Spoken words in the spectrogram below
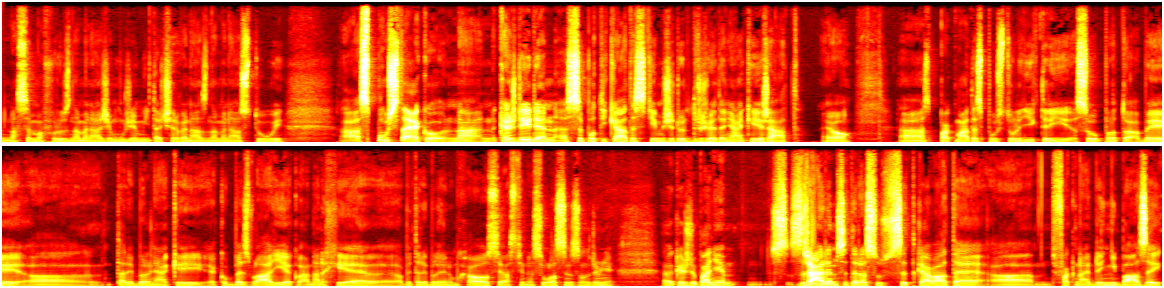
na semaforu znamená, že může mít a červená znamená stůj. A spousta jako na každý den se potýkáte s tím, že dodržujete nějaký řád, jo. A pak máte spoustu lidí, kteří jsou proto, aby tady byl nějaký jako bezvládí, jako anarchie, aby tady byl jenom chaos. Já s tím nesouhlasím samozřejmě. Každopádně s řádem se teda setkáváte a fakt na denní bázi.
